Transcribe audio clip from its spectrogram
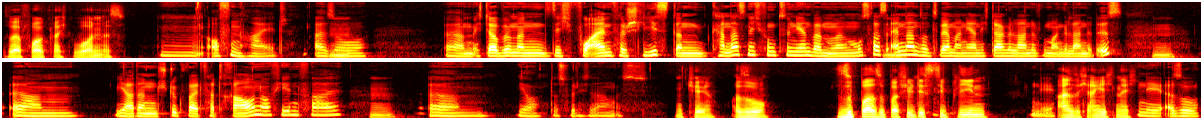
so erfolgreich geworden ist? Hm, Offenheit. Also mhm. ähm, ich glaube, wenn man sich vor allem verschließt, dann kann das nicht funktionieren, weil man muss was mhm. ändern, sonst wäre man ja nicht da gelandet, wo man gelandet ist. Mhm. Ähm, ja, dann ein Stück weit Vertrauen auf jeden Fall. Mhm. Ähm, ja, das würde ich sagen, ist Okay, also super, super viel Disziplin. Nee. An sich eigentlich nicht. Nee, also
